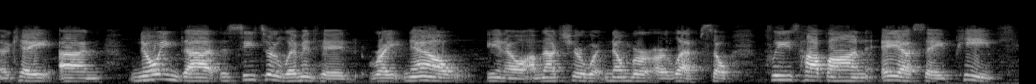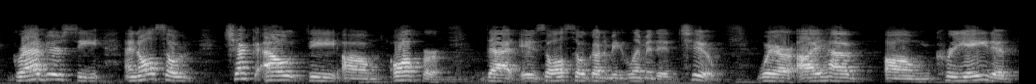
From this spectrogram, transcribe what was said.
okay? And knowing that the seats are limited right now you know i'm not sure what number are left. So please hop on asap grab your seat and also check out the um, offer that is also going to be limited too where i have um, created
